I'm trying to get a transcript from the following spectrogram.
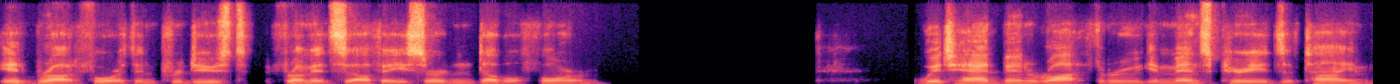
it brought forth and produced from itself a certain double form, which had been wrought through immense periods of time,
